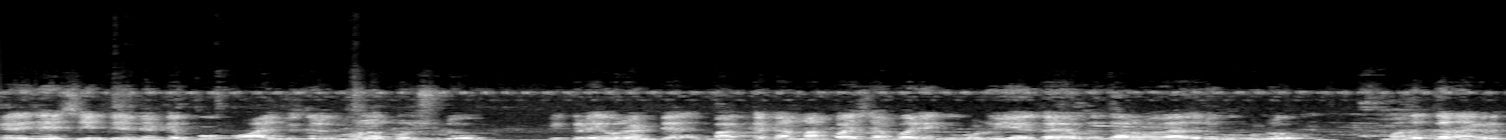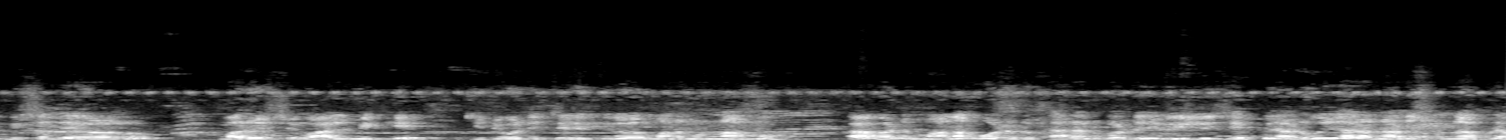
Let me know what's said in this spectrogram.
తెలియజేసేది ఏంటంటే వాల్మీకులు మూల పురుషుడు ఇక్కడ ఎవరంటే భక్త కన్నప్ప శబరి గుహుడు ఏకదేవుడు ధర్మవ్యాధుడు గుహుడు మధుకనాయుడు కృష్ణదేవరాలు మరి వాల్మీకి ఇటువంటి చరిత్రలో మనం ఉన్నాము. కాబట్టి మనం కూడా కరెంట్ కొట్టి వీళ్ళు చెప్పి అడుగుజాల నడుచుకున్నప్పుడే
